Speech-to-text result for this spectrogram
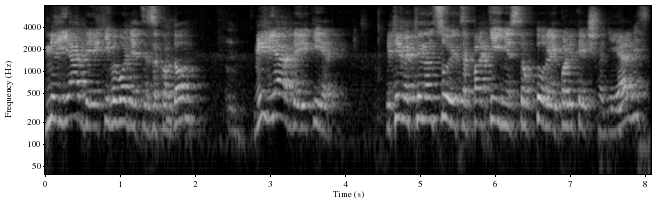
мільярди, які виводяться за кордон, мільярди, які, якими фінансуються партійні структури і політична діяльність.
